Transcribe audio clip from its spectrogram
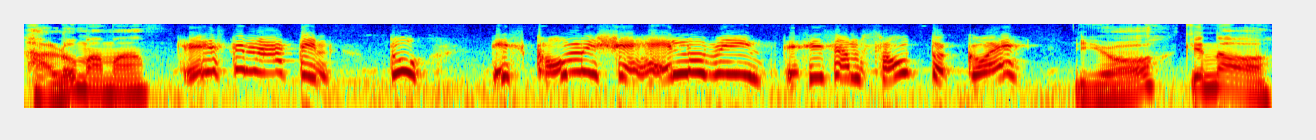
Hallo Mama. Grüß dich, Martin. Komische Halloween, das ist am Sonntag, gell? Ja, genau.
